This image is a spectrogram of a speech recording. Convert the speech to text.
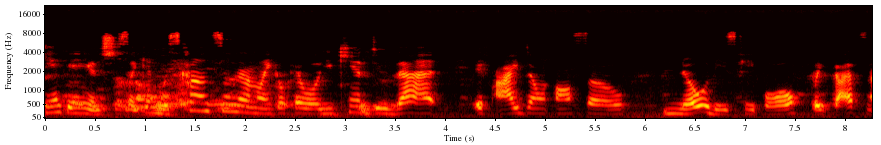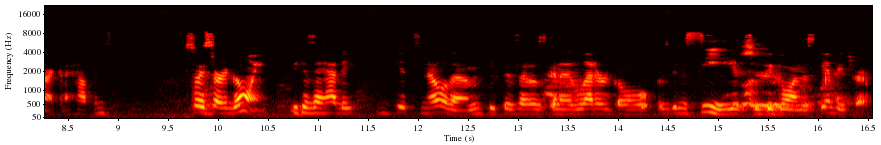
camping?" And she's like, "In Wisconsin." And I'm like, "Okay, well, you can't do that if I don't also know these people. Like that's not going to happen." So I started going because I had to get to know them because I was going to let her go. I was going to see if she could go on this camping trip.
